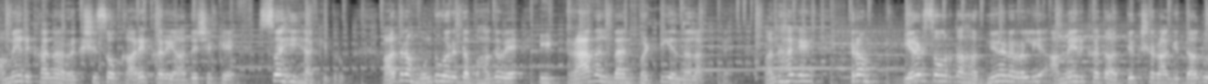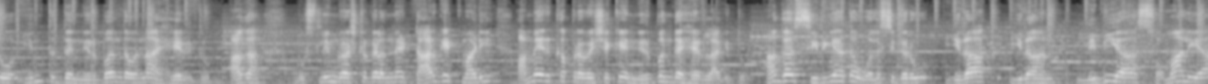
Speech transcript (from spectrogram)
ಅಮೆರಿಕನ ರಕ್ಷಿಸೋ ಕಾರ್ಯಕಾರಿ ಆದೇಶಕ್ಕೆ ಸಹಿ ಹಾಕಿದರು. ಅದರ ಮುಂದುವರೆದ ಭಾಗವೇ ಈ ಟ್ರಾವೆಲ್ ಬ್ಯಾನ್ ಪಟ್ಟಿ ಎನ್ನಲಾಗ್ತದೆ ಅಂದಹಾಗೆ, ಟ್ರಂಪ್ ಎರಡು ಸಾವಿರದ ಹದಿನೇಳರಲ್ಲಿ ಅಮೆರಿಕದ ಅಧ್ಯಕ್ಷರಾಗಿದ್ದಾಗಲೂ ಇಂಥದ್ದೇ ನಿರ್ಬಂಧವನ್ನು ಹೇರಿದ್ರು. ಆಗ ಮುಸ್ಲಿಂ ರಾಷ್ಟ್ರಗಳನ್ನೇ ಟಾರ್ಗೆಟ್ ಮಾಡಿ ಅಮೆರಿಕ ಪ್ರವೇಶಕ್ಕೆ ನಿರ್ಬಂಧ ಹೇರಲಾಗಿತ್ತು. ಆಗ ಸಿರಿಯಾದ ವಲಸಿಗರು Iraq, Iran, Libya, Somalia,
